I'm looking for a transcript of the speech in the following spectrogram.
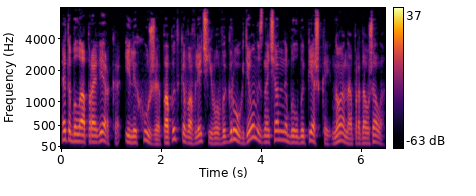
Это была проверка, или хуже, попытка вовлечь его в игру, где он изначально был бы пешкой, но она продолжала.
